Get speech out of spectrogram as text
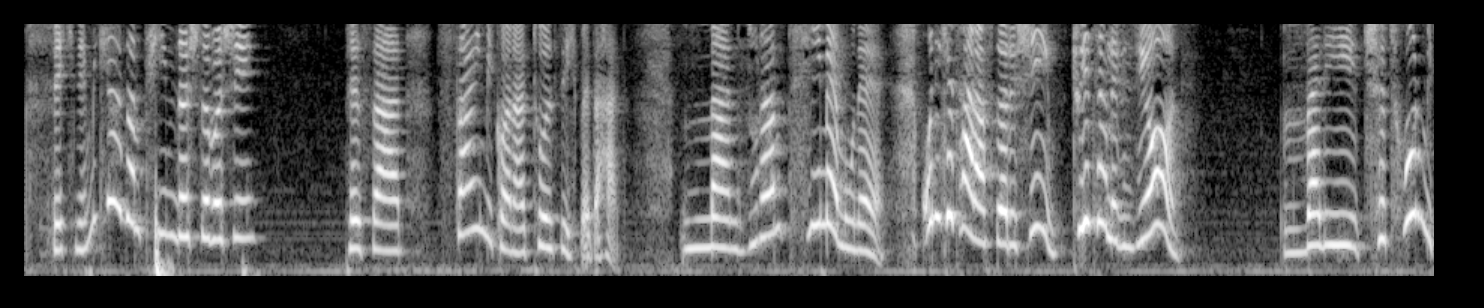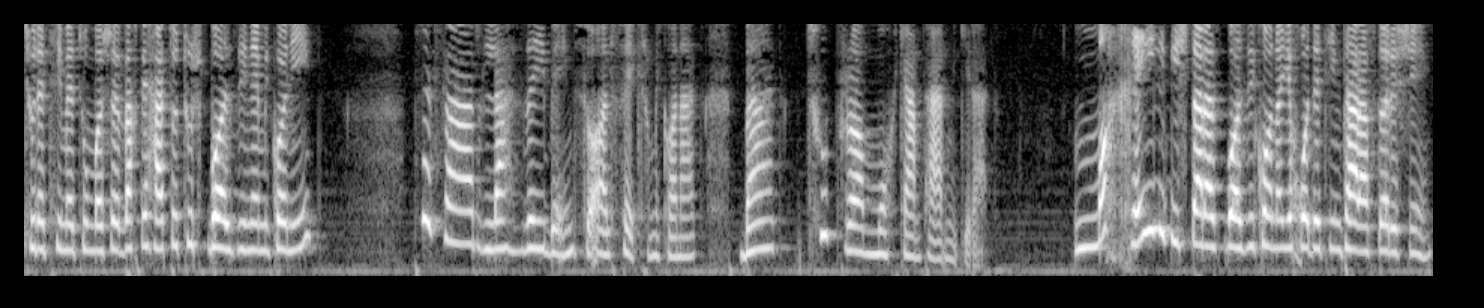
فکر نمی کردم تیم داشته باشین. پسر سعی می کند توضیح بدهد. منظورم تیممونه. اونی که طرفدارشیم توی تلویزیون. ولی چطور می‌تونه تیمتون باشه وقتی حتی توش بازی نمی کنید؟ پسر لحظه ای به این سوال فکر می کند بعد توپ را محکم تر می گیرد ما خیلی بیشتر از بازیکنای خود تیم طرفدارشیم.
